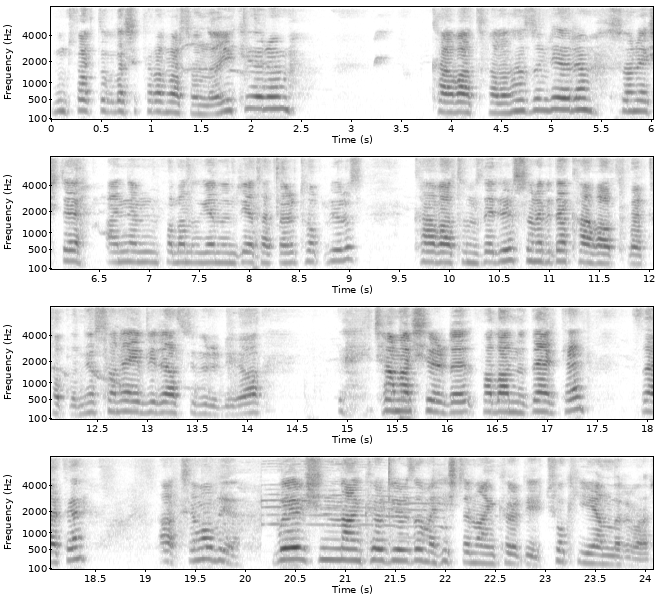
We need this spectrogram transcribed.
mutfakta bulaşık falan varsa onları yıkıyorum. Kahvaltı falan hazırlıyorum. Sonra işte annem falan uyanınca yatakları topluyoruz. Kahvaltımızı ediyoruz. Sonra bir daha kahvaltılar toplanıyor. Sonra ev biraz süpürülüyor. Çamaşırdı falanlı derken zaten akşam oluyor. Bu ev şimdi nankör diyoruz ama hiç de nankör değil. Çok iyi yanları var.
